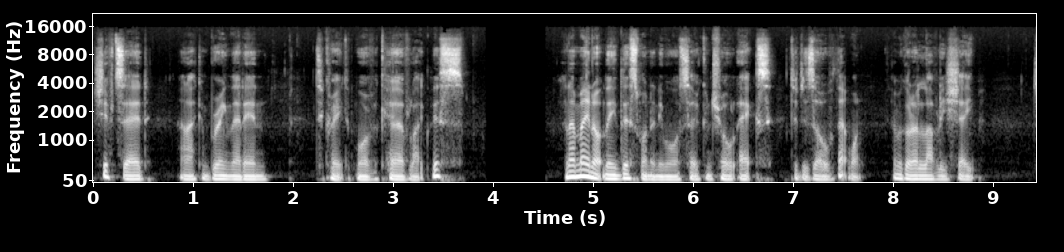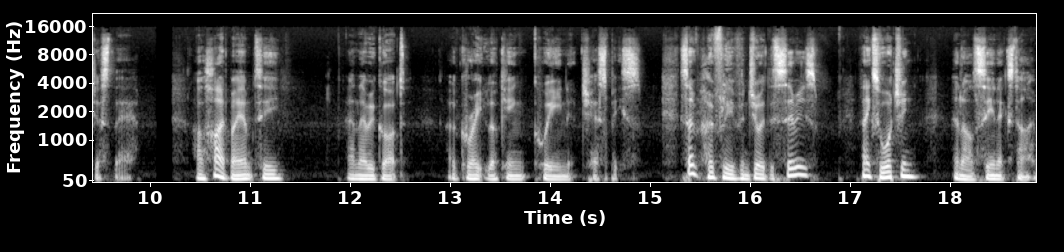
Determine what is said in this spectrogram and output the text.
Shift Z and I can bring that in to create more of a curve like this. And I may not need this one anymore, so Control X to dissolve that one. And we've got a lovely shape just there. I'll hide my empty, and there we've got a great looking queen chess piece. So hopefully you've enjoyed this series. Thanks for watching, and I'll see you next time.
